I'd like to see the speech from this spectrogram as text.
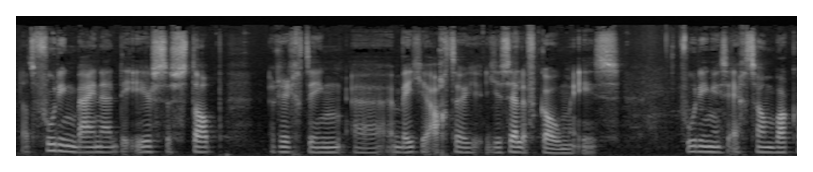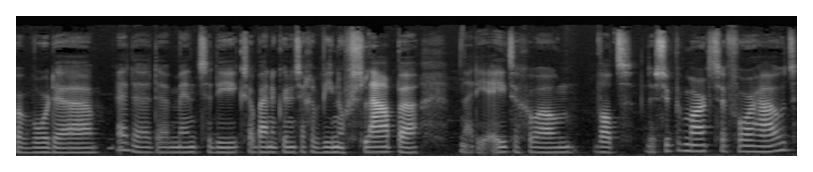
dat voeding bijna de eerste stap richting uh, een beetje achter jezelf komen is. voeding is echt zo'n wakker worden. De, de mensen die, ik zou bijna kunnen zeggen, wie nog slapen, nou, die eten gewoon wat de supermarkt ze voorhoudt.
